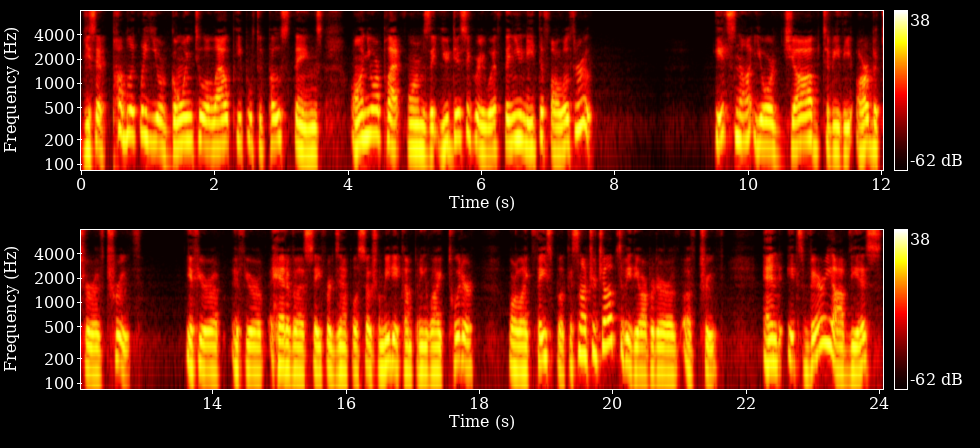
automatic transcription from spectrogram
if you said publicly you're going to allow people to post things on your platforms that you disagree with, then you need to follow through. It's not your job to be the arbiter of truth. if you're a if you're a head of a say for example a social media company like Twitter or like Facebook, it's not your job to be the arbiter of, of truth. And it's very obvious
